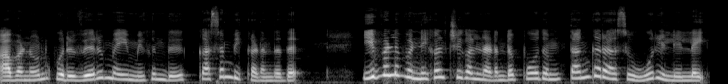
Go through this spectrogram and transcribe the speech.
அவனுள் ஒரு வெறுமை மிகுந்து கசம்பி கடந்தது. இவ்வளவு நிகழ்ச்சிகள் நடந்த போதும் தங்கராசு ஊரில் இல்லை.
